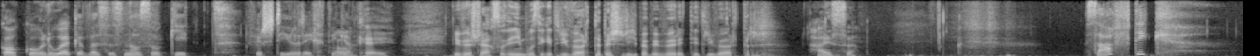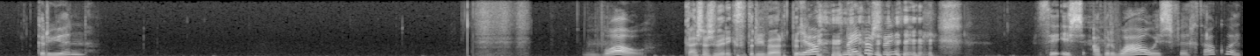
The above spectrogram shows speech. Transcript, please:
geht schauen, was es noch so gibt für Stilrichtungen. Okay. Wie würdest du eigentlich so deine Musik in drei Wörter beschreiben? Wie würden die drei Wörter heißen? Saftig, grün. Wow. Das ist noch schwierig, so drei Wörter. Ja, mega schwierig. Sie ist, aber wow ist vielleicht auch gut.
